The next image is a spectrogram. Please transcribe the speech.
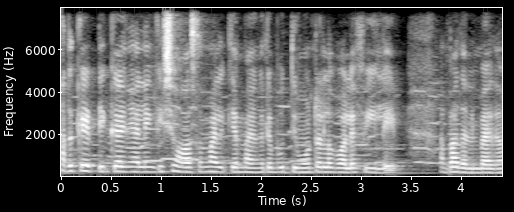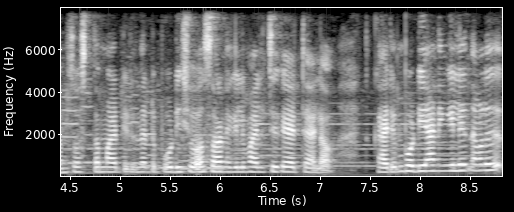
അത് കെട്ടിക്കഴിഞ്ഞാൽ എനിക്ക് ശ്വാസം വലിക്കാൻ ഭയങ്കര ബുദ്ധിമുട്ടുള്ള പോലെ ഫീൽ ചെയ്യും. അപ്പോൾ അതിന് ഭേദം സ്വസ്ഥമായിട്ടിരുന്നിട്ട് പൊടി ശ്വാസമാണെങ്കിലും വലിച്ച് കയറ്റാലോ? കാര്യം പൊടിയാണെങ്കിൽ നമ്മൾ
